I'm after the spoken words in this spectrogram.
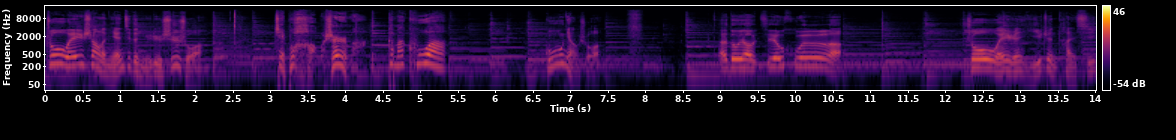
周围上了年纪的女律师说：“这不好事儿吗？干嘛哭啊？”姑娘说：“他都要结婚了。”周围人一阵叹息。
